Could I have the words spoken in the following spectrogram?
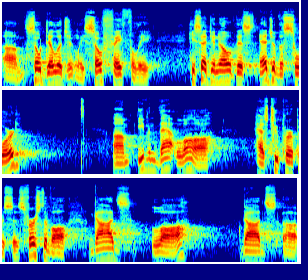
um, so diligently, so faithfully, he said, You know, this edge of the sword, um, even that law has two purposes. First of all, God's law, God's uh,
